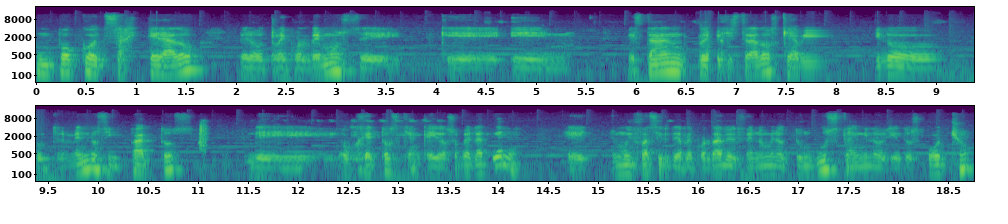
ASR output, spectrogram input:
un poco exagerado, pero recordemos que están registrados que había habido tremendos impactos de objetos que han caído sobre la Tierra. Eh, es muy fácil de recordar el fenómeno Tunguska en 1908,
